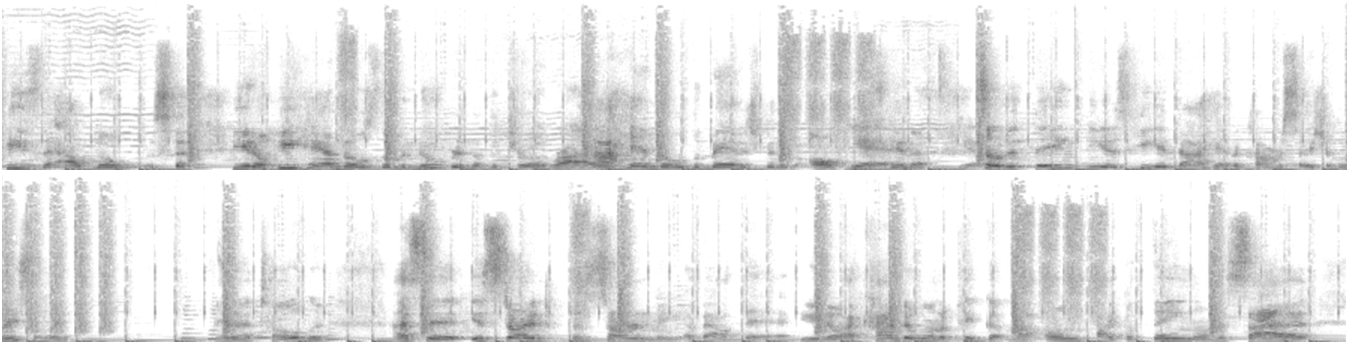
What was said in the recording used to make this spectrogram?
he's the outdoors. you know, he handles the maneuvering of the truck. Right. I handle the management of the office. Yeah. You know. Yeah. So the thing is, he and I had a conversation recently, and I told him, I said, it's starting to concern me about that. You know, I kind of want to pick up my own type of thing on the side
